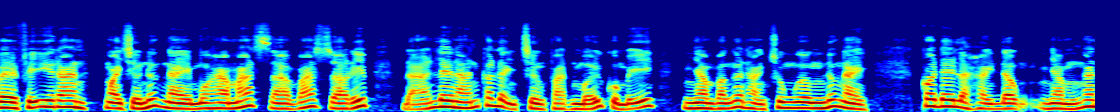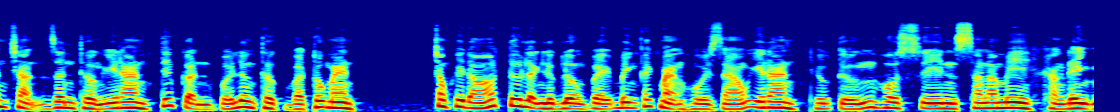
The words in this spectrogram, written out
Về phía Iran, Ngoại trưởng nước này Mohammad Javad Zarif đã lên án các lệnh trừng phạt mới của Mỹ nhằm vào ngân hàng trung ương nước này, coi đây là hành động nhằm ngăn chặn dân thường Iran tiếp cận với lương thực và thuốc men. Trong khi đó, tư lệnh lực lượng vệ binh cách mạng Hồi giáo Iran, Thiếu tướng Hossein Salami khẳng định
